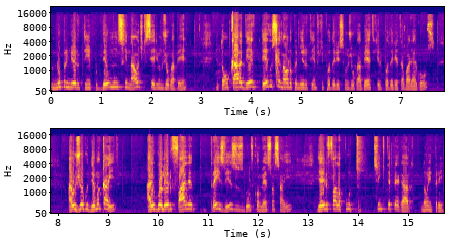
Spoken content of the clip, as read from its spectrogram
no primeiro tempo, deu um sinal de que seria um jogo aberto. Então o cara teve, teve o sinal no primeiro tempo que poderia ser um jogo aberto, que ele poderia trabalhar gols. Aí o jogo deu uma caída. Aí o goleiro falha três vezes, os gols começam a sair. E aí ele fala: Puta, tinha que ter pegado, não entrei.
